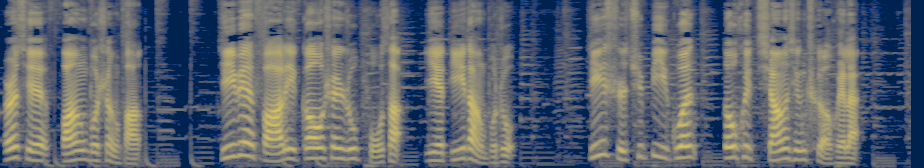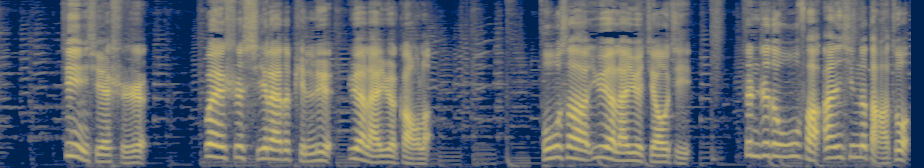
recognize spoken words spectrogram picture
而且防不胜防。即便法力高深如菩萨，也抵挡不住；即使去闭关，都会强行扯回来。近些时日，怪事袭来的频率越来越高了，菩萨越来越焦急，甚至都无法安心的打坐，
